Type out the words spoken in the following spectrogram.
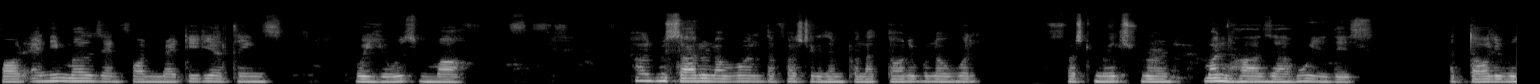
For animals and for material things we use ma. المثال الأول the first example الطالب الأول first male student one Haza, who is this? A Talibu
